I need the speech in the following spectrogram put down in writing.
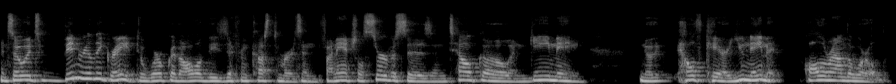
And so it's been really great to work with all of these different customers and financial services and telco and gaming, you know, healthcare, you name it, all around the world.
